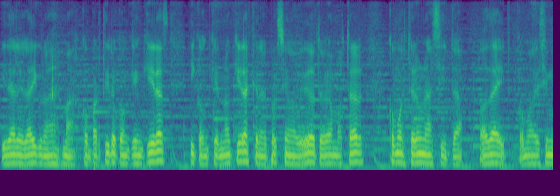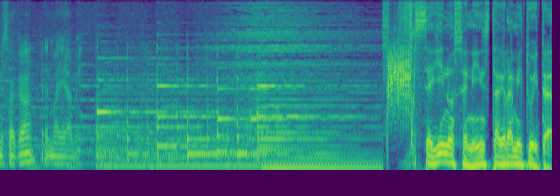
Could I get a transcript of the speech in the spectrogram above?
y dale like una vez más. Compartilo con quien quieras y con quien no quieras, que en el próximo video te voy a mostrar cómo es tener una cita o date, como decimos acá en Miami. Seguinos en Instagram y Twitter.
